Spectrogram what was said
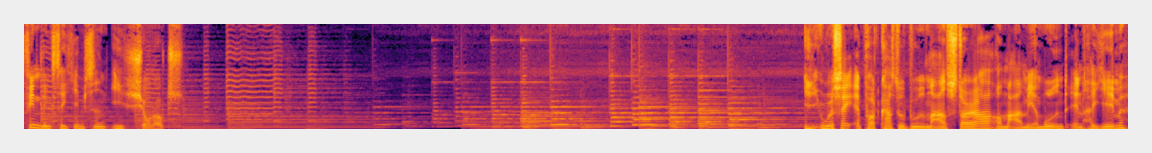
Find links til hjemmesiden i show notes. I USA er podcastudbuddet meget større og meget mere modent end herhjemme,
